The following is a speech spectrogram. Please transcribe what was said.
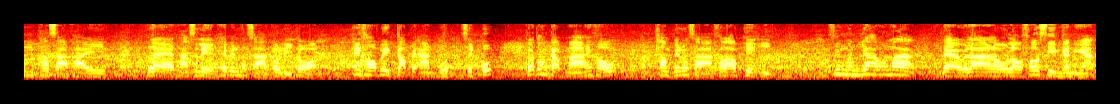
ำภาษาไทยแปลทรานสเลทให้เป็นภาษาเกาหลีก่อน ให้เขาไปกลับไปอ่านบทเสร็จปุ๊บก็ต้องกลับมาให้เขาทำเป็นภาษาคาราโอเกะอีก ซึ่งมันยากมากๆ แต่เวลาเราเราเข้าซีนกันอย่างเงี้ย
